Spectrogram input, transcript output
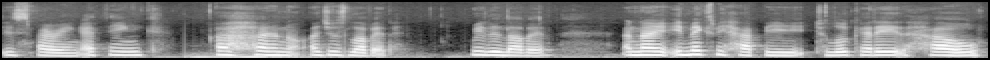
Inspiring. I think uh, I don't know. I just love it, really love it, and I it makes me happy to look at it. How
